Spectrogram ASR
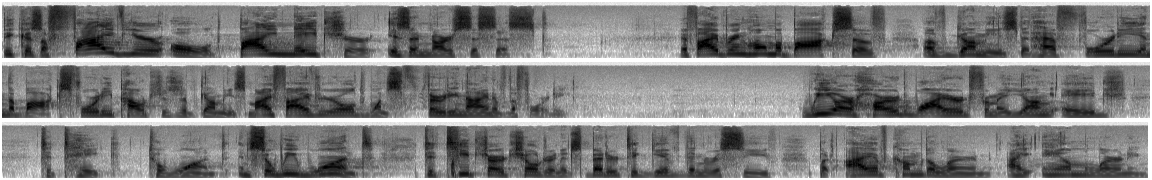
Because a five year old, by nature, is a narcissist. If I bring home a box of, of gummies that have 40 in the box, 40 pouches of gummies, my five year old wants 39 of the 40. We are hardwired from a young age to take, to want. And so we want to teach our children it's better to give than receive. But I have come to learn, I am learning,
